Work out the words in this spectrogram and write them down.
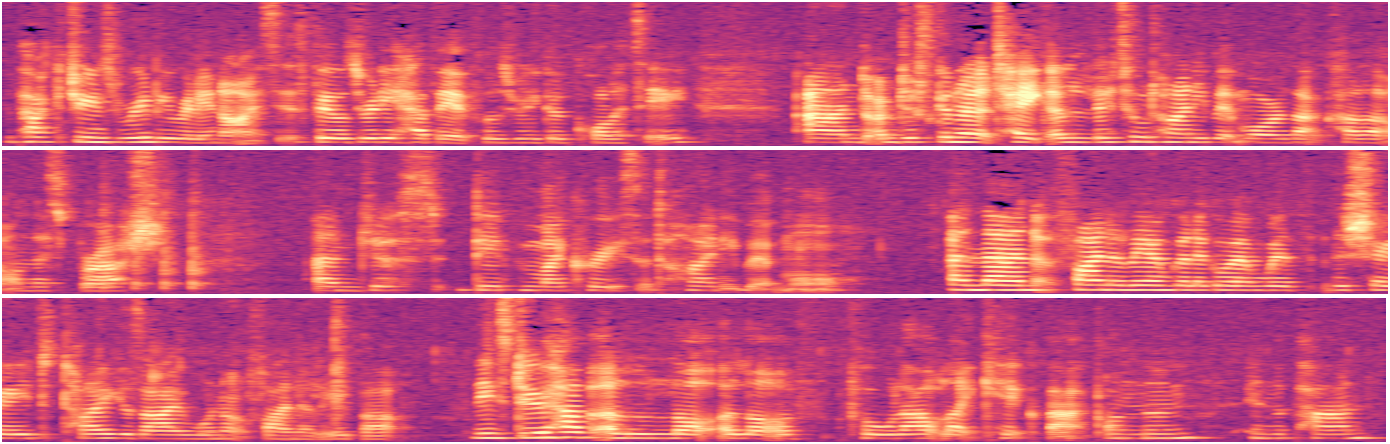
The packaging is really, really nice. It feels really heavy, it feels really good quality. And I'm just going to take a little tiny bit more of that colour on this brush and just deepen my crease a tiny bit more. And then finally I'm going to go in with the shade Tiger's Eye, well not finally, but these do have a lot, a lot of fallout, like kickback on them in the pan.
